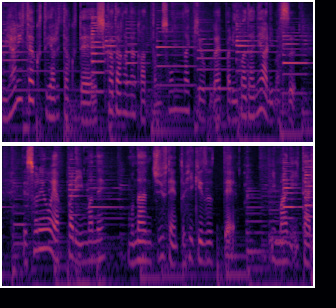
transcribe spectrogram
もうやりたくてやりたくて仕方がなかった。もそんな記憶がやっぱり未だにあります。でそれをやっぱり今ねもう何十年と引きずって今に至り。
